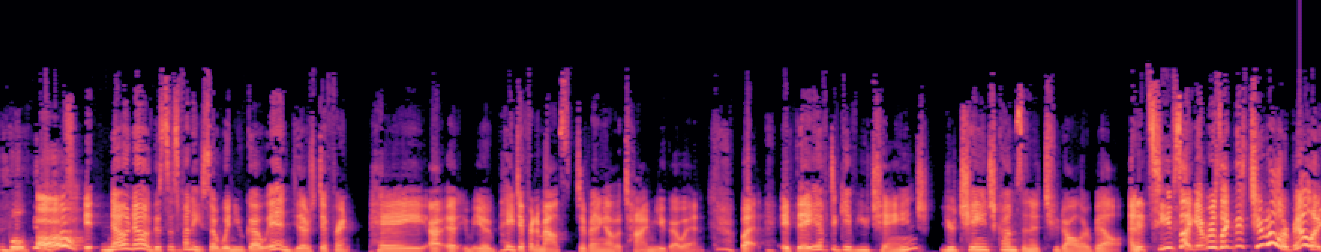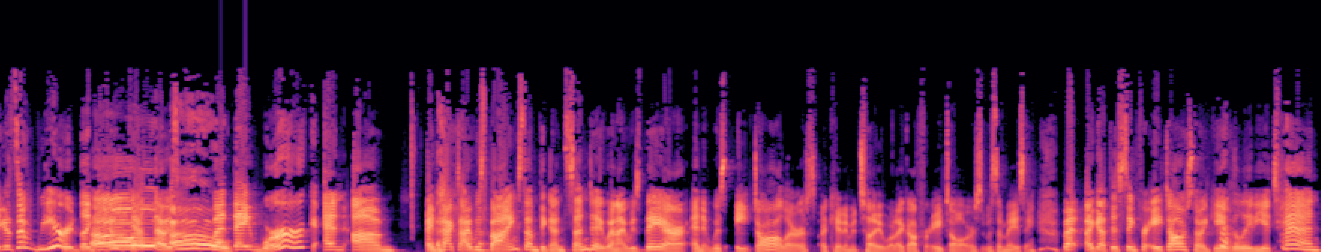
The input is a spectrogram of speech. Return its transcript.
Well, Oh. it, no, no, this is funny. So when you go in, there's different pay. Uh, uh, you know, pay different amounts depending on the time you go in. But if they have to give you change, your change comes in a two dollar bill, and it seems like everyone's like this two dollar bill. Like it's so weird. Like you Oh, don't get those, oh. but they work. And um, in fact, I was buying something on Sunday when I was there, and it was eight dollars. I can't even tell you what I got for eight dollars. It was amazing. But I got this thing for eight dollars, so I gave the lady a ten,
